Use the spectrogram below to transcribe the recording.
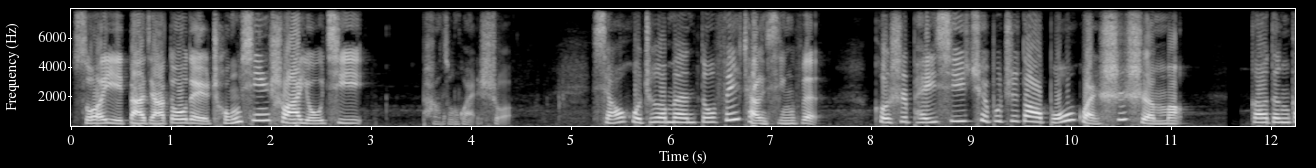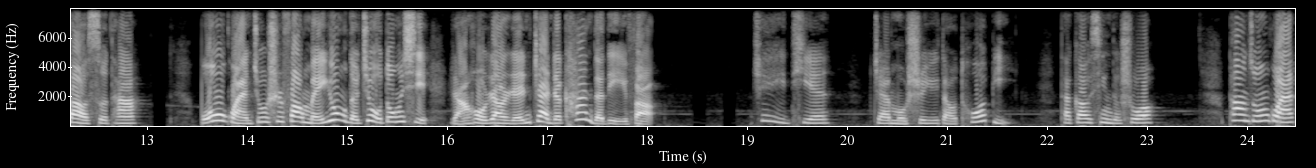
所以大家都得重新刷油漆，胖总管说。小火车们都非常兴奋，可是裴西却不知道博物馆是什么。高登告诉他，博物馆就是放没用的旧东西，然后让人站着看的地方。这一天，詹姆士遇到托比，他高兴地说：“胖总管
